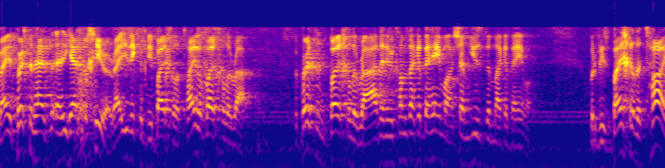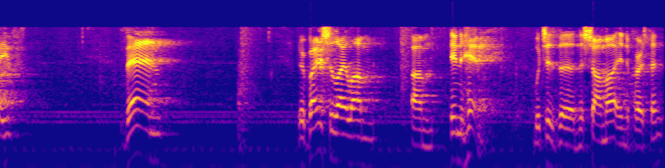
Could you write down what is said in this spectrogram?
Right? A person has, uh, he has bechira, right? Either it could be beichel tayv or beichel ra. If a person's beichel ra, then he becomes like a behema. Hashem used him like a behema. But if he's beichel tayv, then the Rebbeinu Shalom um, in him, which is the neshama in the person,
